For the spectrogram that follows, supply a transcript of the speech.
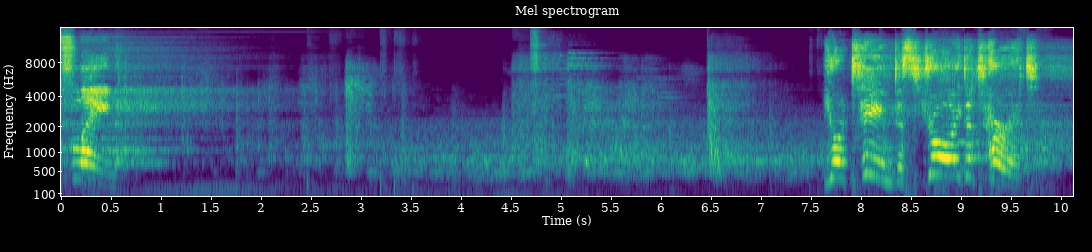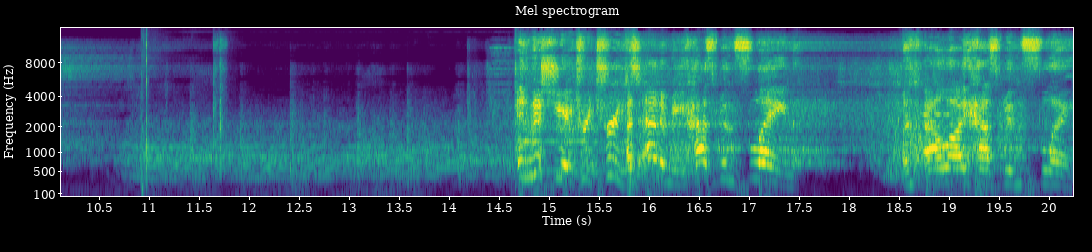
Slain! Your team destroyed a turret! Initiate retreat! An enemy has been slain! An ally has been slain.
